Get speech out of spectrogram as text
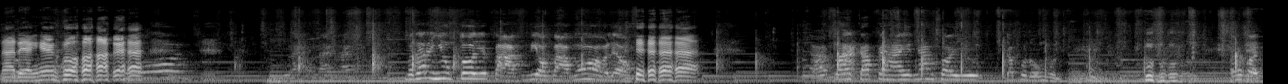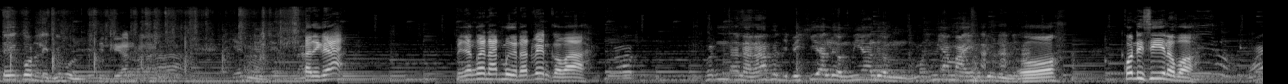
หน้าแดงแห้งพอมาถ้าได้ยกโตจะปากเบี้ยวปากง้อไปแล้วเอาไปกลับไปหาอย่างงานซอยอยู่จับผู้ดงหุ่นแล้วก็เตะก้นลิ้นอยู่หุ่นสินเดือนมาแล้วกันอีกแล้วเป็นยังไงนัดมือนัดเว้นก็ว่าเพิ่นอันนั้นนะเพิ่นจะไปเคลียร์เรื่องเมียเรื่องเมียใหม่เพิ่นอยู่นี่นี่โอ้คนที่ซี่แล้วบ่ไว้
